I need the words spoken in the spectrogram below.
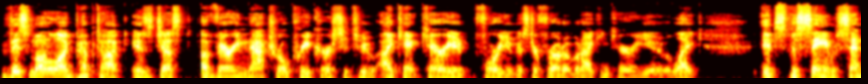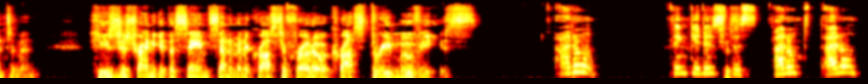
this monologue pep talk is just a very natural precursor to I can't carry it for you, Mr. Frodo, but I can carry you. Like it's the same sentiment. He's just trying to get the same sentiment across to Frodo across three movies. I don't think it is Just- this. I don't. I don't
